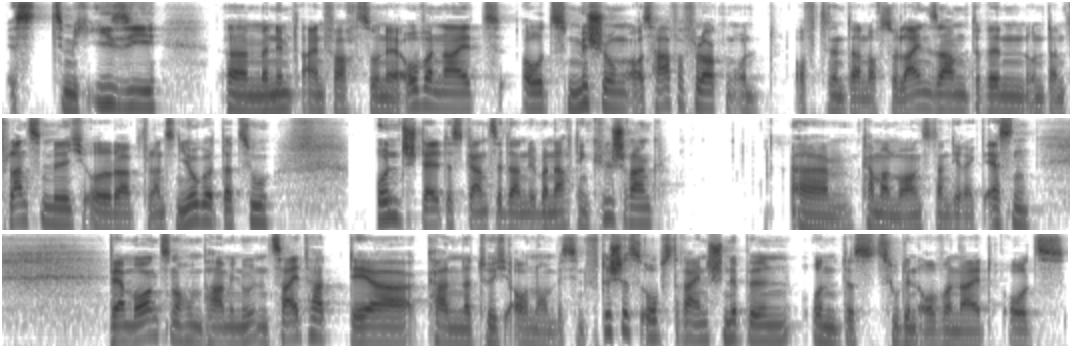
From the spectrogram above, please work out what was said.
ist ziemlich easy. Ähm, man nimmt einfach so eine Overnight Oats Mischung aus Haferflocken und oft sind da noch so Leinsamen drin und dann Pflanzenmilch oder Pflanzenjoghurt dazu und stellt das Ganze dann über Nacht in den Kühlschrank. Ähm, kann man morgens dann direkt essen. Wer morgens noch ein paar Minuten Zeit hat, der kann natürlich auch noch ein bisschen frisches Obst reinschnippeln und das zu den Overnight Oats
